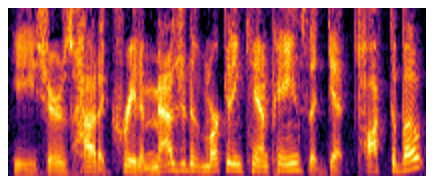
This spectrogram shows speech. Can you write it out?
He shares how to create imaginative marketing campaigns that get talked about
